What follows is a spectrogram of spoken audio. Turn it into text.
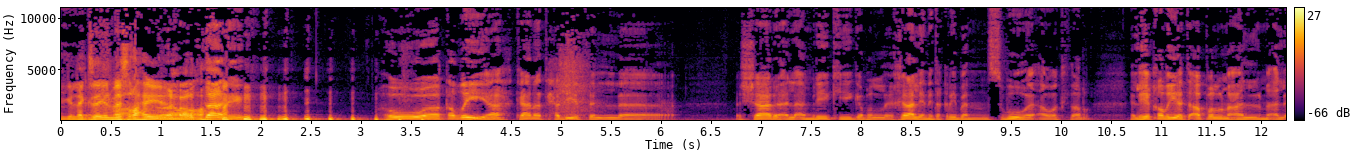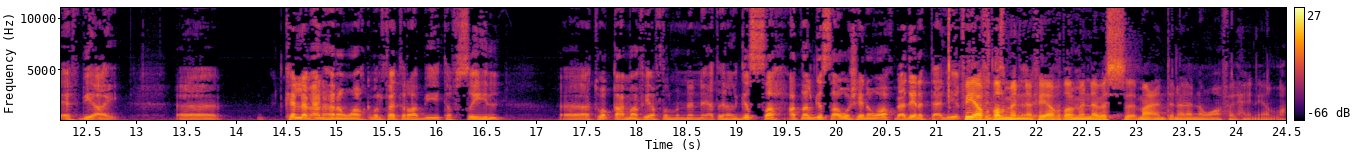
يقول لك زي المسرحية المحور. الثاني هو قضية كانت حديث ال- الشارع الأمريكي قبل خلال يعني تقريبا أسبوع أو أكثر اللي هي قضية أبل مع ال مع الإف بي آي. تكلم عنها نواف قبل فترة بتفصيل. آه، أتوقع ما في أفضل من انه يعطينا القصة. عطنا القصة أول شيء نواف بعدين التعليق. في أفضل منه. في أفضل منه بس ما عندنا إلا نواف الحين يلا.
